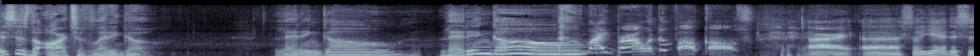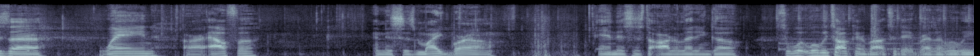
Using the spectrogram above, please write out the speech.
This is the art of letting go. Letting go, letting go. Mike Brown with the vocals. All right. Uh, so yeah, this is uh Wayne or Alfpha, and this is Mike Brown, and this is the art of letting go. So what what we talking about today, brother? What we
